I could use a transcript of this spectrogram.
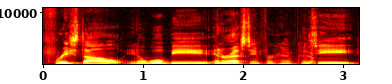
freestyle you know will be interesting for him because yep. he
